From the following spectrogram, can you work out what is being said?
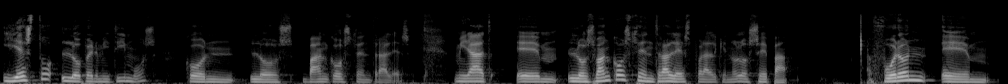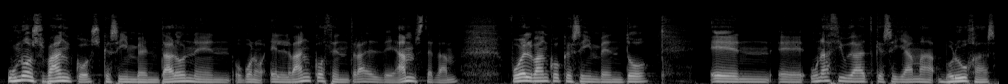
Y esto lo permitimos con los bancos centrales. Mirad, em, los bancos centrales, para el que no lo sepa, fueron em, unos bancos que se inventaron en, bueno, el Banco Central de Ámsterdam fue el banco que se inventó en eh, una ciudad que se llama Brujas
